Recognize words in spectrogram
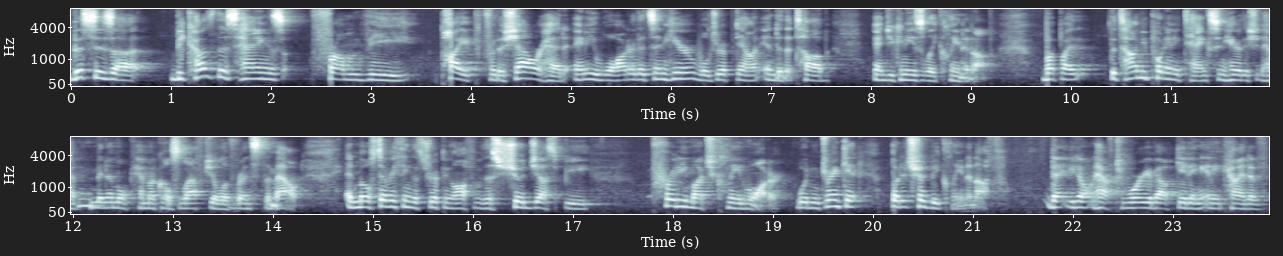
This is, a, because this hangs from the pipe for the shower head, any water that's in here will drip down into the tub and you can easily clean it up. But by the time you put any tanks in here, they should have minimal chemicals left. You'll have rinsed them out. And most everything that's dripping off of this should just be pretty much clean water. Wouldn't drink it, but it should be clean enough that you don't have to worry about getting any kind of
